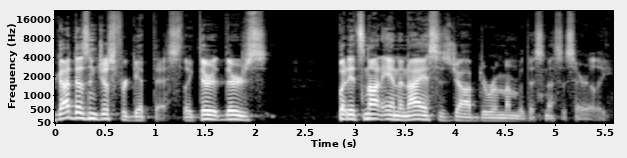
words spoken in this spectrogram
God doesn't just forget this. Like there, there's, but it's not Ananias' job to remember this necessarily.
